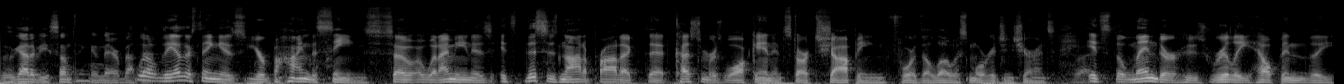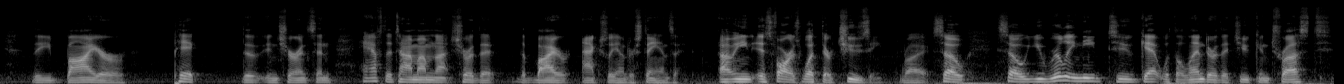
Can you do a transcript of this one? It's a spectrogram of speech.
there's got to be something in there about Well, that. Well, the other thing is you're behind the scenes. So uh, what I mean is, it's this is not a product that customers walk in and start shopping for the lowest mortgage insurance. It's the lender who's really helping the the buyer pick the insurance, and half the time I'm not sure that the buyer actually understands it. I mean, as far as what they're choosing. Right. So, so you really need to get with a lender that you can trust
